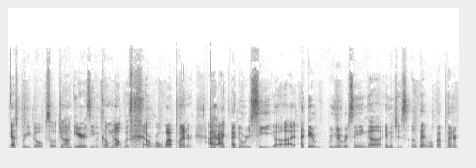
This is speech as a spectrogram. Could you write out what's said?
That's pretty dope. So John Deere is even coming out with a robot planter. I I, I do see uh, I, I do remember seeing uh, images of that robot planter.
